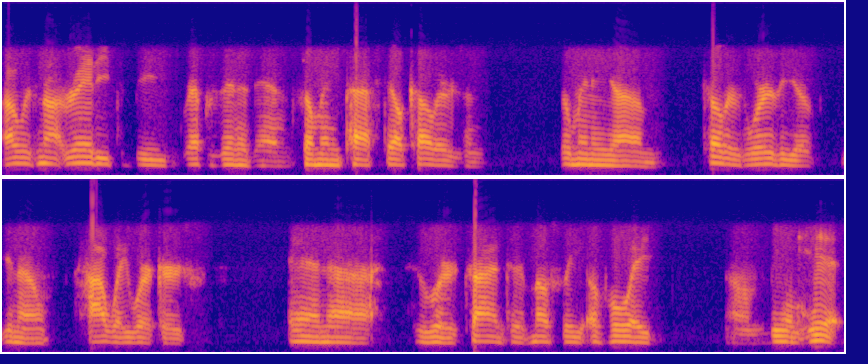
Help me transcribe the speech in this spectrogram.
I was not ready to be represented in so many pastel colors and so many um, colors worthy of you know highway workers and uh, who were trying to mostly avoid um, being hit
